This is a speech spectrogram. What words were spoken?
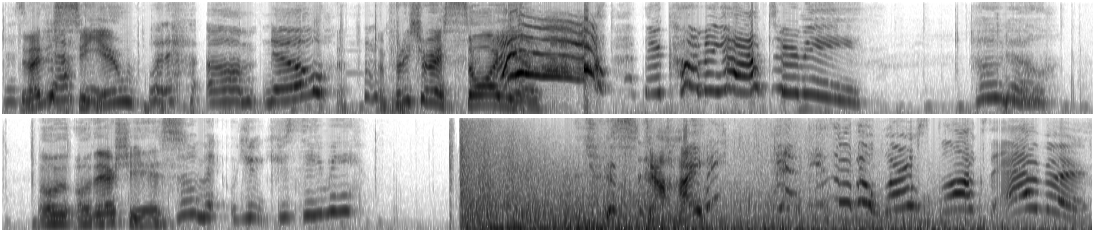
That's Did I just see you? What? Um, no. I'm pretty sure I saw you. Ah! They're coming after me. Oh no. Oh, oh, there she is. Oh man, you you see me? You just? These are the worst blocks ever.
